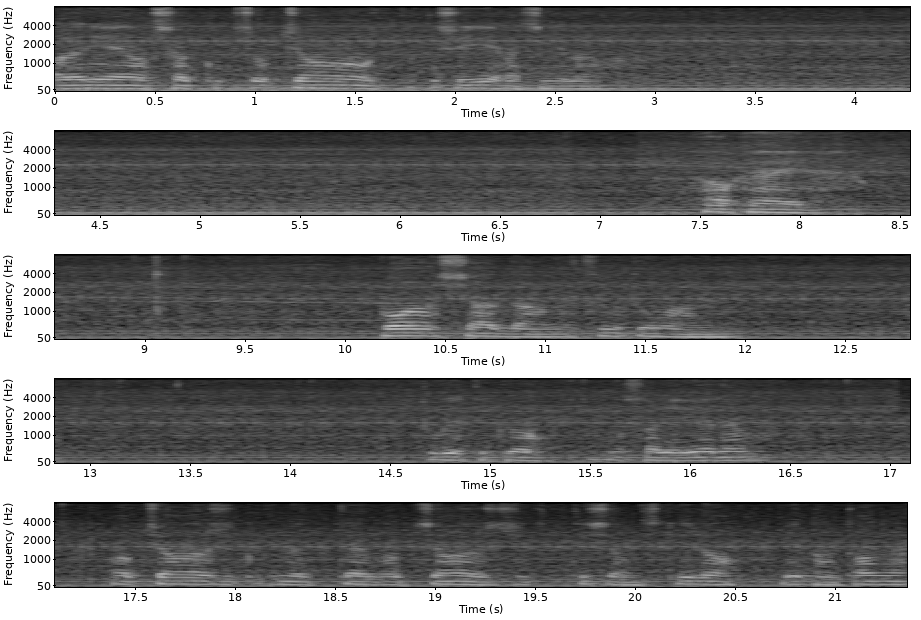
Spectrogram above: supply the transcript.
Ale nie, no, trzeba kupić obciąż, to się jechać nie da. Okej. Posiadamy. Co my tu mamy? Tu jest tylko zostaje jeden. Obciążnik, kupimy ten obciążnik 1000 kg, jedną tonę.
